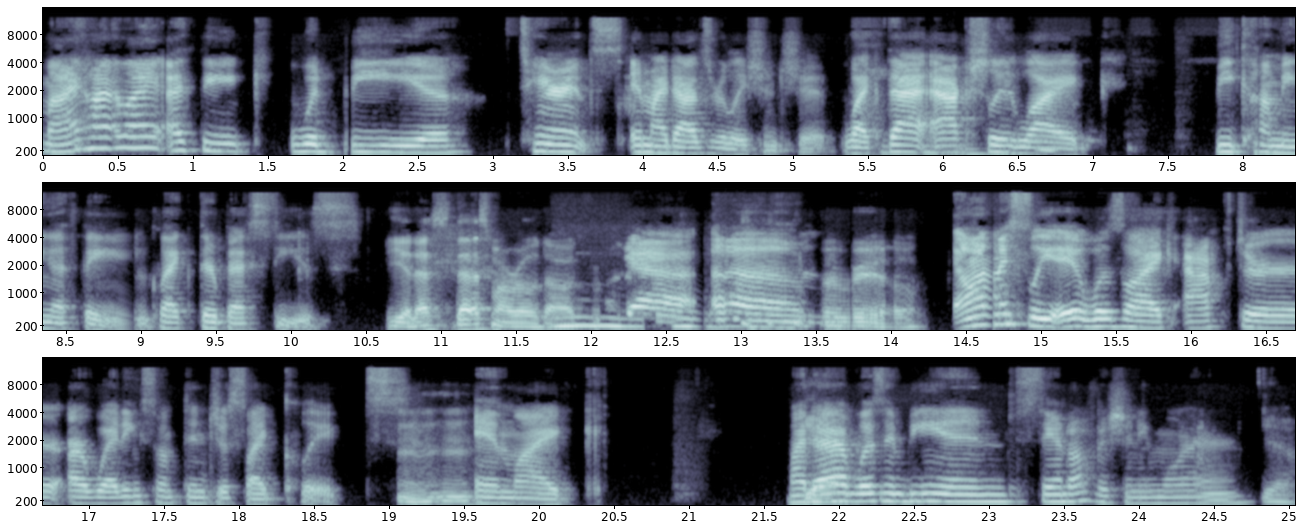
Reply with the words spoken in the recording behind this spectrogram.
My highlight, I think, would be Terrance and my dad's relationship. Like that actually like becoming a thing. Like they're besties. Yeah, that's that's my road dog. Yeah. Um For real. honestly, it was like after our wedding, something just like clicked. hmm And like my Yeah. dad wasn't being standoffish anymore. Yeah.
